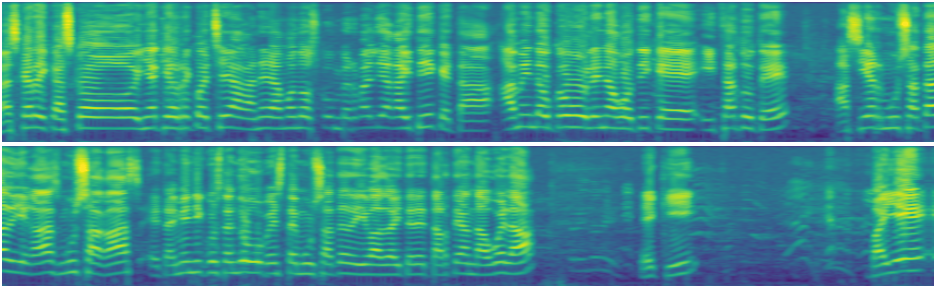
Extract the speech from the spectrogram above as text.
Ba, eskerrik asko Iñaki aurreko etxea ganera mondozkun berbaldia gaitik eta hemen daukagu lehenagotik e, hitzartute Asier musata digaz, musagaz, eta hemen ikusten dugu beste musate di bat baitere tartean dauela Eki Baie,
